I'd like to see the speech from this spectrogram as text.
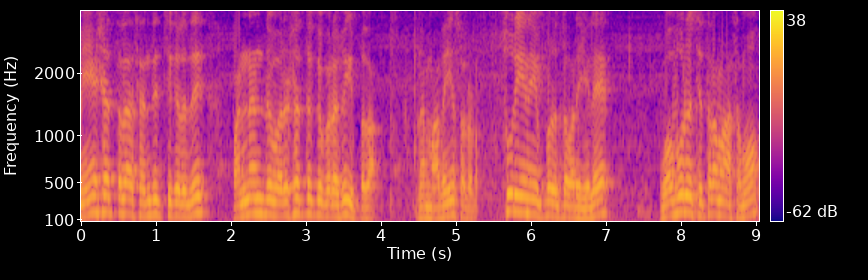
மேஷத்தில் சந்திச்சுக்கிறது பன்னெண்டு வருஷத்துக்கு பிறகு இப்போ தான் நம்ம அதையும் சொல்லணும். சூரியனை பொறுத்த வரையிலே ஒவ்வொரு சித்திர மாதமும்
